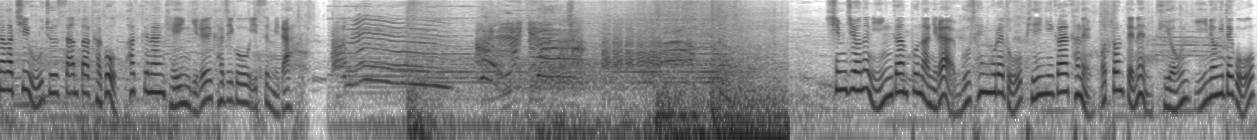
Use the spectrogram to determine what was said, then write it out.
하나같이 우주 쌈박하고 화끈한 개인기를 가지고 있습니다. 심지어는 인간뿐 아니라 무생물에도 비행기가 가능. 어떤 때는 귀여운 인형이 되고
